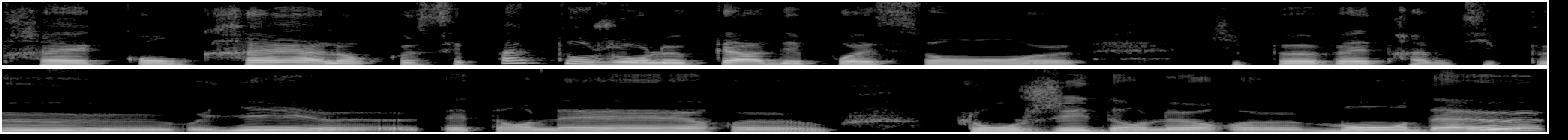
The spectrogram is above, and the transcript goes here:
très concret, alors que c'est pas toujours le cas des Poissons euh, qui peuvent être un petit peu, vous voyez, tête en l'air, plongés dans leur monde à eux.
